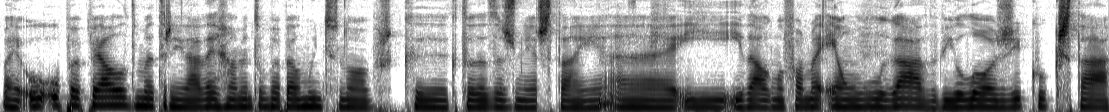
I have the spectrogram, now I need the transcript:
Bem, o, o, papel de maternidade é realmente um papel muito nobre que, que todas as mulheres têm uh, e, e, de alguma forma é um legado biológico que está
